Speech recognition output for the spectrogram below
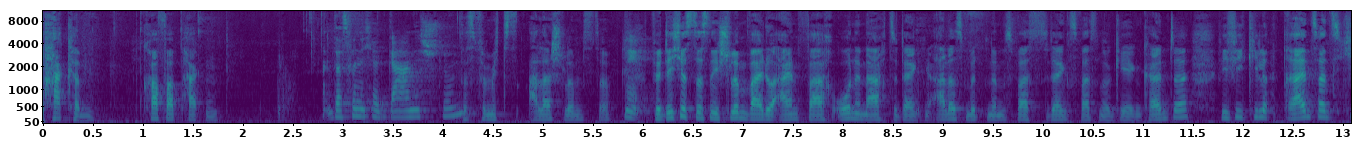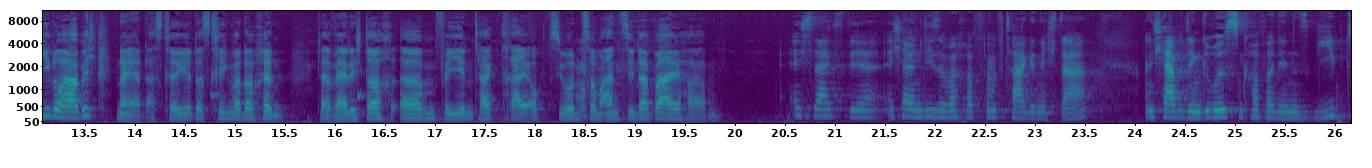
packen, Koffer packen. Das finde ich halt gar nicht schlimm. Das ist für mich das Allerschlimmste. Nee. Für dich ist das nicht schlimm, weil du einfach ohne nachzudenken alles mitnimmst, was du denkst, was nur gehen könnte. Wie viel Kilo? 23 Kilo habe ich? Naja, das, kriege, das kriegen wir doch hin. Da werde ich doch ähm, für jeden Tag drei Optionen zum Anziehen dabei haben. Ich sag's dir, ich bin diese Woche fünf Tage nicht da. Und ich habe den größten Koffer, den es gibt,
